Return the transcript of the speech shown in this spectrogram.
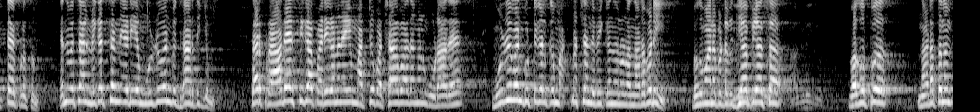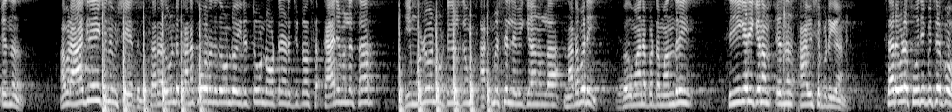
എട്ട് എ പ്ലസും എന്ന് വെച്ചാൽ മികച്ച നേടിയ മുഴുവൻ വിദ്യാർത്ഥിക്കും. സാർ പ്രാദേശിക പരിഗണനയും മറ്റു പക്ഷാപാതങ്ങളും കൂടാതെ മുഴുവൻ കുട്ടികൾക്കും അഡ്മിഷൻ ലഭിക്കുന്നതിനുള്ള നടപടി ബഹുമാനപ്പെട്ട വിദ്യാഭ്യാസ വകുപ്പ് നടത്തണം എന്ന് അവർ ആഗ്രഹിക്കുന്ന വിഷയത്തിൽ. സാർ അതുകൊണ്ട് കണക്ക് കുറഞ്ഞതുകൊണ്ടോ ഇരുട്ടുകൊണ്ടോ ഓട്ടോ അടച്ചിട്ടോ കാര്യമല്ല സാർ. ഈ മുഴുവൻ കുട്ടികൾക്കും അഡ്മിഷൻ ലഭിക്കാനുള്ള നടപടി ബഹുമാനപ്പെട്ട മന്ത്രി സ്വീകരിക്കണം എന്ന് ആവശ്യപ്പെടുകയാണ്. സാർ ഇവിടെ സൂചിപ്പിച്ചപ്പോ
